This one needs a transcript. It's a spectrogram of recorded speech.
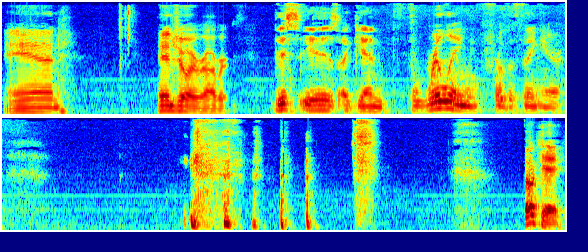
And enjoy, Robert. This is again thrilling for the thing here. okay,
